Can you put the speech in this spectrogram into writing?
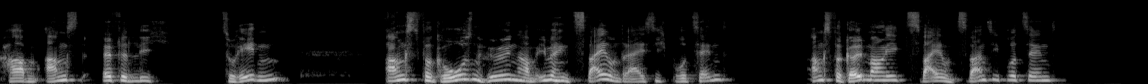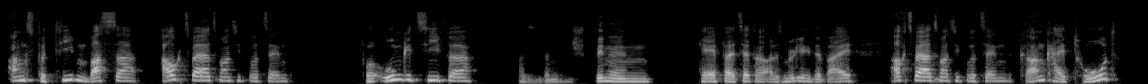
haben Angst, öffentlich zu reden. Angst vor großen Höhen haben immerhin 32 Prozent. Angst vor Geldmangel 22 Prozent. Angst vor tiefem Wasser auch 22 Prozent. Vor Ungeziefer, also dann Spinnen, Käfer etc., alles Mögliche dabei, auch 22 Prozent. Krankheit, Tod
